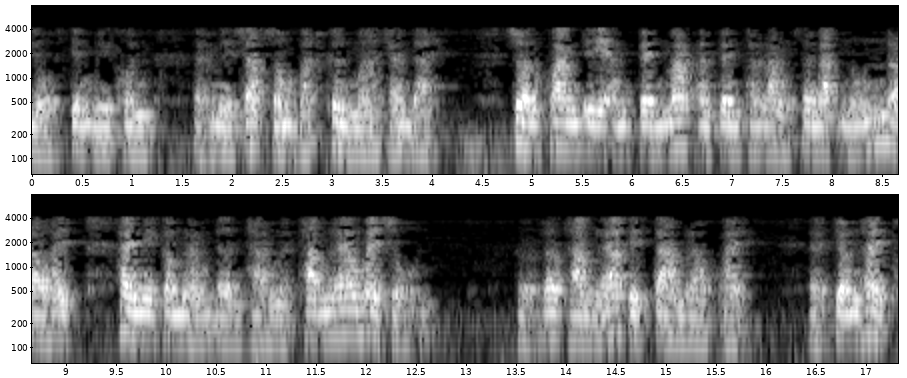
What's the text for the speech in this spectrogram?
อยู่ จึงมีคน มีทรัพย์สมบัติขึ้นมาชั้นใด ส่วนความดีอันเป็นมรรคอันเป็นพลังสนับสนุนเราให้ให้มีกำลังเดินทางนะทำแล้วไม่สูญเราทำแล้วติดตามเราไป จนให้ผ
